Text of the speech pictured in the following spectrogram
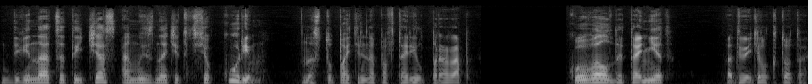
«Двенадцатый час, а мы, значит, все курим», наступательно повторил прораб. Кувалды-то нет, ответил кто-то.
